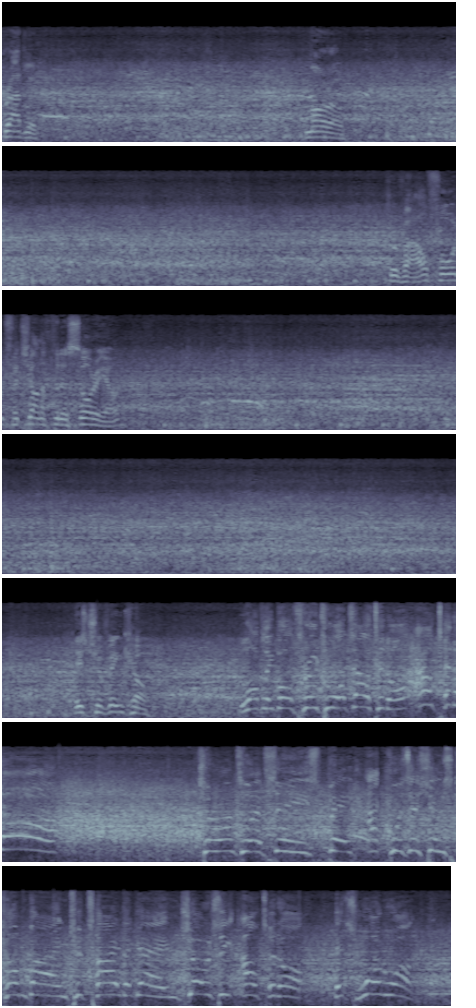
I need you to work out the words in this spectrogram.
Bradley. Morrow. Creval forward for Jonathan Osorio. Is Giovinco. Lovely ball through towards Altidore. Altidore! Toronto FC's big acquisitions combined to tie Altidore. It's 1-1.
